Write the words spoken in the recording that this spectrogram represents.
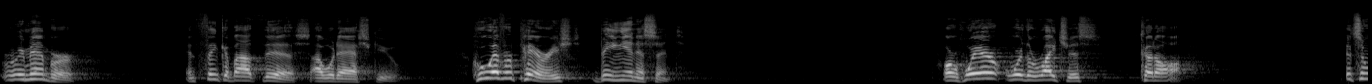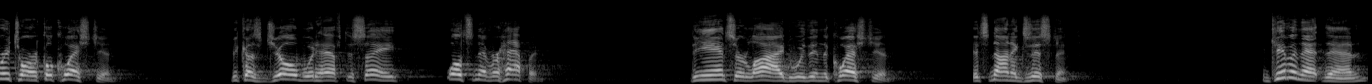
Remember and think about this, I would ask you. Whoever perished being innocent? Or where were the righteous cut off? It's a rhetorical question because Job would have to say, Well, it's never happened. The answer lied within the question, it's non existent. Given that, then,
